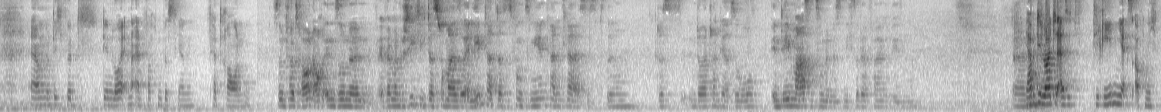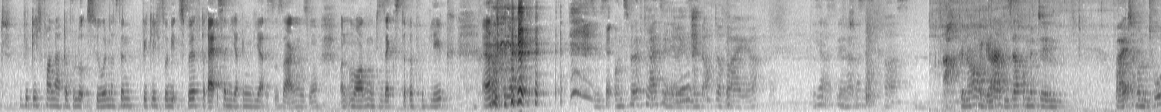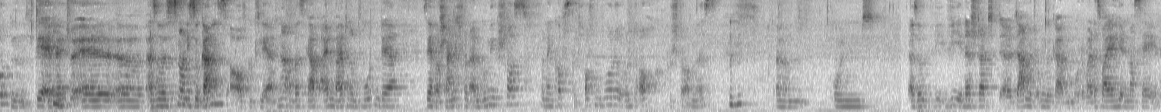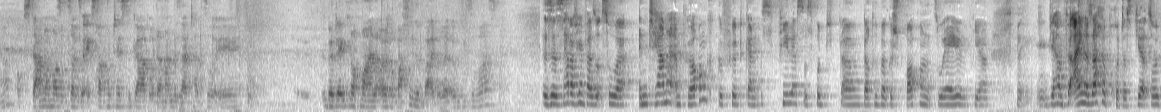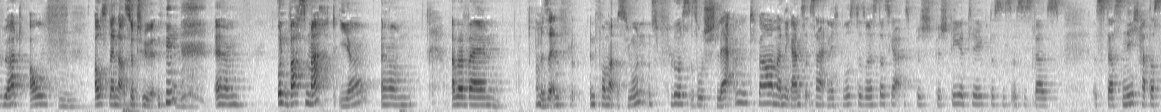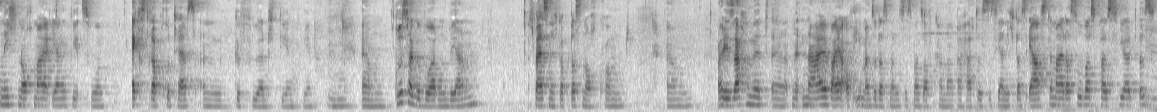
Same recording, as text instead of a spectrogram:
Ähm, und ich würde den Leuten einfach ein bisschen vertrauen. So ein Vertrauen auch in so eine, wenn man geschichtlich das schon mal so erlebt hat, dass es funktionieren kann, klar, es ist äh, das in Deutschland ja so, in dem Maße zumindest nicht so der Fall gewesen. Ne? Ähm, Ja, aber die Leute, also die reden jetzt auch nicht wirklich von einer Revolution. Das sind wirklich so die 12-, 13-Jährigen, die jetzt sagen so, und morgen die sechste Republik. Ähm, Süß. Und 12-, 13-Jährige sind auch dabei, ja? Das Ja, ist, ja, ja, das schon. ist krass. Ach genau, ja, die Sache mit dem weiteren Toten, der eventuell, äh, also es ist noch nicht so ganz aufgeklärt, ne? aber es gab einen weiteren Toten, der sehr wahrscheinlich von einem Gummigeschoss von den Cops getroffen wurde und auch gestorben ist. Ähm, und also wie, wie in der Stadt äh, damit umgegangen wurde, weil das war ja hier in Marseille, ne? ob es da nochmal sozusagen so extra Proteste gab oder man gesagt hat, so ey, äh, überdenkt nochmal eure Waffengewalt oder irgendwie sowas. Also es hat auf jeden Fall so zur interner Empörung geführt, ganz vieles. Es wurde da, darüber gesprochen, so hey, wir, wir haben für eine Sache protestiert, so hört auf, Ausländer zu töten. ähm, und was macht ihr? Ähm, aber weil unser Infl Informationsfluss so schleppend war, man die ganze Zeit nicht wusste, so ist das ja bestätigt, das ist, ist es das, ist das nicht, hat das nicht nochmal irgendwie zu extra Protest angeführt, die irgendwie ähm, größer geworden wären. Ich weiß nicht, ob das noch kommt. Ähm, aber die Sache mit, äh, mit Nahl war ja auch eben, also dass man es auf Kamera hatte. Es ist ja nicht das erste Mal, dass sowas passiert ist.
